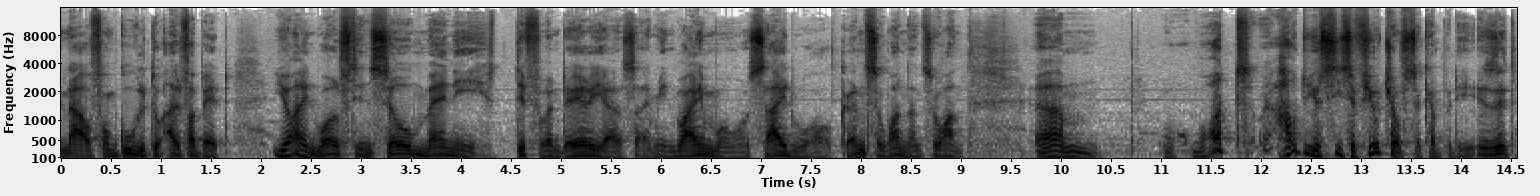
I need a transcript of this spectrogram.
now from Google to Alphabet, you are involved in so many different areas. I mean, Waymo, Sidewalk, and so on and so on. Um, what? How do you see the future of the company? Is it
